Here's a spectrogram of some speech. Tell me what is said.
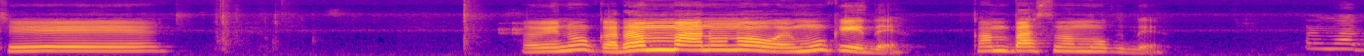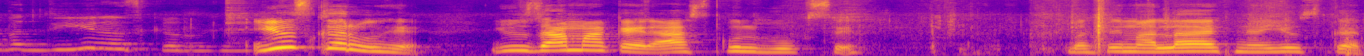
છે. જે હવે નું કર રમવાનું ન હોય મૂકી દે. કંપાસમાં મૂકી દે. પણ મારે બધી યુઝ કરવું છે. યુઝ આમાં કર આ સ્કૂલ બુક છે. બસ એમાં લખ ને યુઝ કર.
